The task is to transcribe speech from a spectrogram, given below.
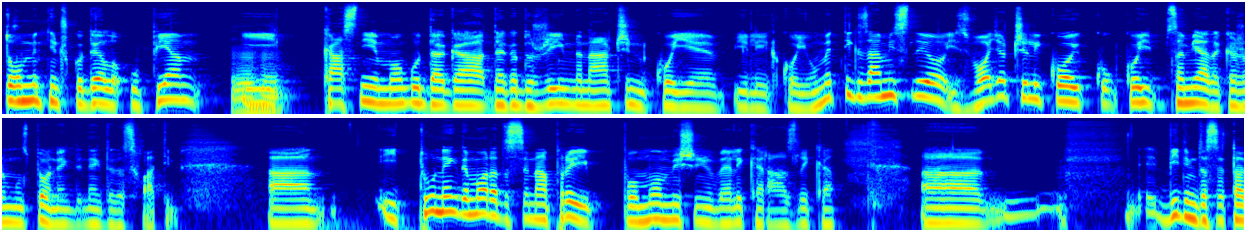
to umetničko delo upijam mm -hmm. i mhm. kasnije mogu da ga, da ga doživim na način koji je ili koji umetnik zamislio, izvođač ili koji, ko, koji sam ja da kažem uspeo negde, negde da shvatim. A, I tu negde mora da se napravi po mom mišljenju velika razlika. A, vidim da se ta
